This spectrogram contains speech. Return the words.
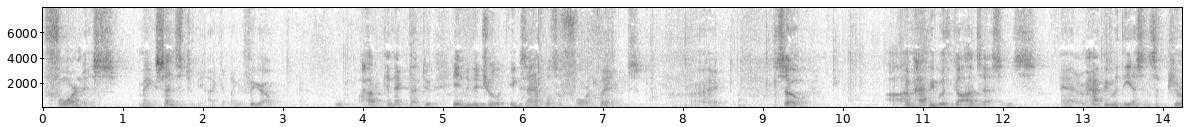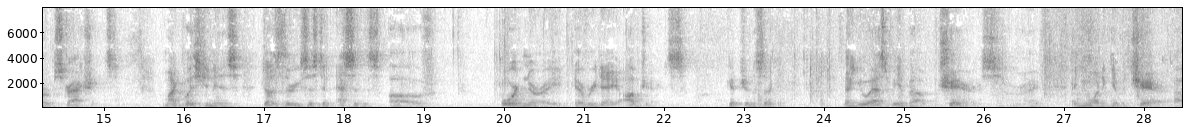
fourness makes sense to me. I can, I can figure out how to connect that to individual examples of four things, all right? So I'm happy with God's essence, and I'm happy with the essence of pure abstractions. My question is Does there exist an essence of ordinary, everyday objects? Get you in a second. Now, you asked me about chairs, right? And you want to give a chair, uh,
